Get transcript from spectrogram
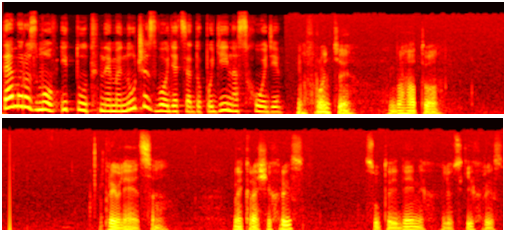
Теми розмов і тут неминуче зводяться до подій на Сході. На фронті багато проявляється найкращих рис, суто ідейних, людських рис.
